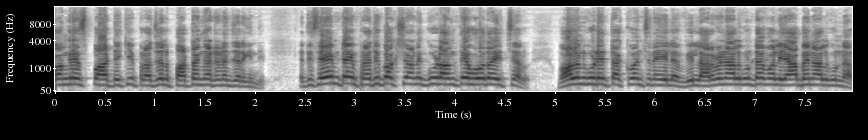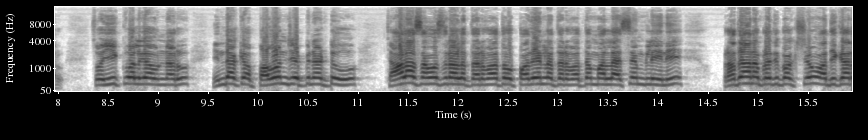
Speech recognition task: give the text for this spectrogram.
కాంగ్రెస్ పార్టీకి ప్రజలు పట్టం కట్టడం జరిగింది. అట్ ది సేమ్ టైం ప్రతిపక్షానికి కూడా అంతే హోదా ఇచ్చారు. వాళ్ళని కూడా ఏం తక్కువ అంచనా వేయలేం. వీళ్ళు అరవై నాలుగు ఉంటే వాళ్ళు యాభై నాలుగు ఉన్నారు. సో ఈక్వల్గా ఉన్నారు. ఇందాక పవన్ చెప్పినట్టు చాలా సంవత్సరాల తర్వాత పదేళ్ళ తర్వాత మళ్ళీ అసెంబ్లీని ప్రధాన ప్రతిపక్షం అధికార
